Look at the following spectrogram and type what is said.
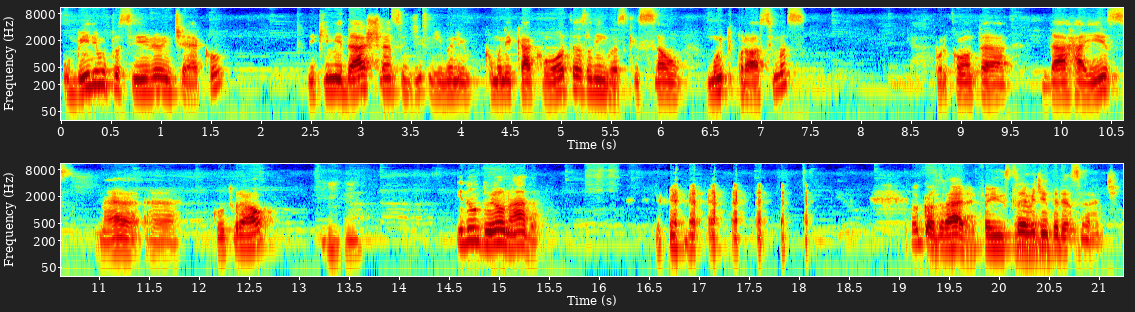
o mínimo possível em tcheco e que me dá a chance de, de me comunicar com outras línguas que são muito próximas por conta da raiz né, uh, cultural uhum. e não doeu nada. Ao contrário, foi extremamente uhum. interessante.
